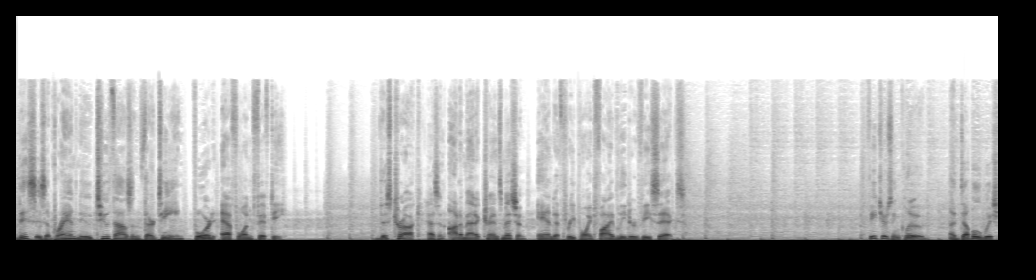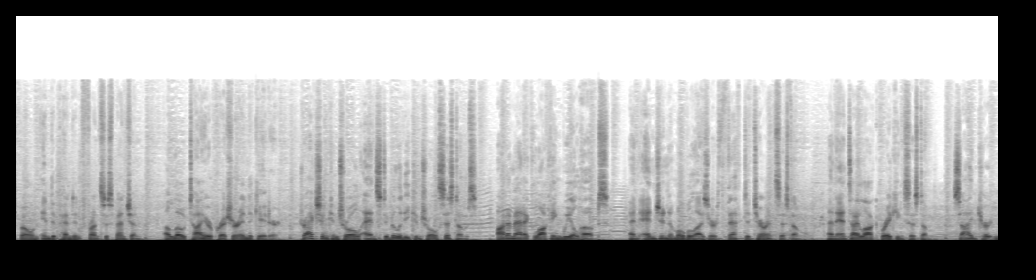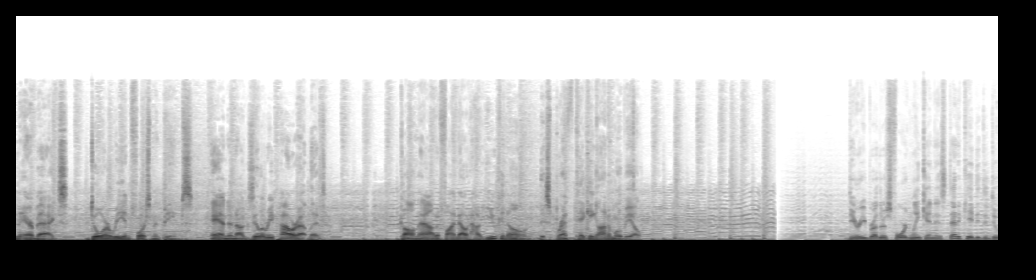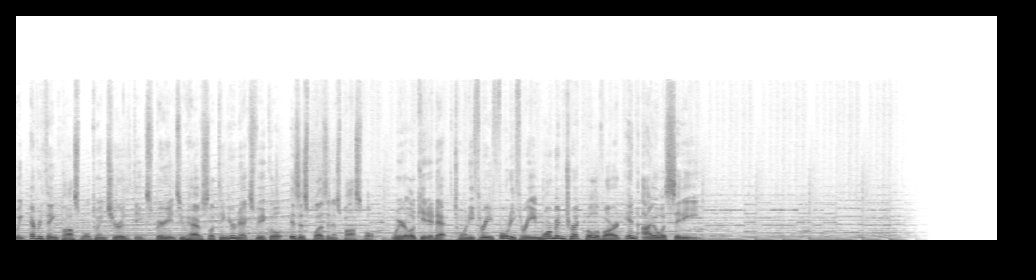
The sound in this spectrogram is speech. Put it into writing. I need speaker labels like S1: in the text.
S1: This is a brand new 2013 Ford F-150. This truck has an automatic transmission and a 3.5-liter V6. Features include a double wishbone independent front suspension, a low tire pressure indicator, traction control and stability control systems, automatic locking wheel hubs, an engine immobilizer theft deterrent system, an anti-lock braking system, side curtain airbags, door reinforcement beams, and an auxiliary power outlet. Call now to find out how you can own this breathtaking automobile.
S2: Deery Brothers Ford Lincoln is dedicated to doing everything possible to ensure that the experience you have selecting your next vehicle is as pleasant as possible. We are located at 2343 Mormon Trek Boulevard in Iowa City.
